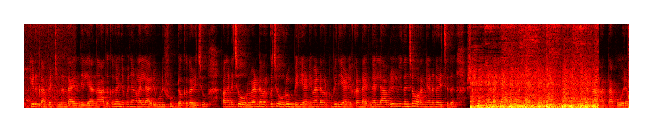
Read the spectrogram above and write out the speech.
എനിക്ക് എടുക്കാൻ പറ്റുന്നുണ്ടായിരുന്നില്ല എന്ന്. അതൊക്കെ കഴിഞ്ഞപ്പോൾ ഞങ്ങൾ എല്ലാവരും കൂടി ഫുഡൊക്കെ കഴിച്ചു. അപ്പോൾ അങ്ങനെ ചോറ് വേണ്ടവർക്ക് ചോറും ബിരിയാണി വേണ്ടവർക്ക് ബിരിയാണി ഒക്കെ ഉണ്ടായിരുന്നു. എല്ലാവരും ഒരുവിധം ചോറ് തന്നെയാണ് കഴിച്ചത്. പക്ഷെ കുട്ടികളെല്ലാവരും ബിരിയാണി കാണാട്ടാ പൂരം.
